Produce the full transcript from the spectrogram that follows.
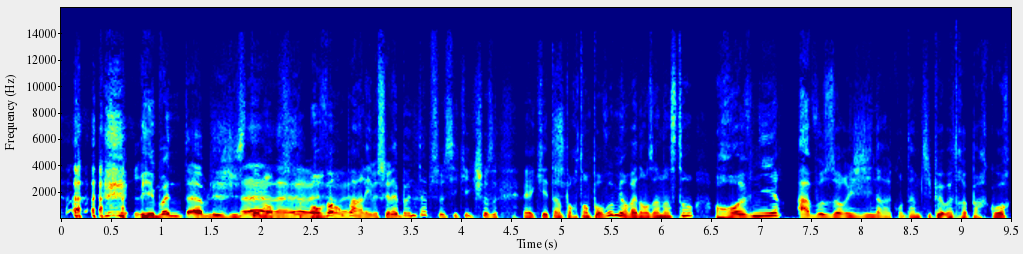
les bonnes tables, justement. on va en parler parce que la bonne table, c'est aussi quelque chose euh, qui est important pour vous, mais on va dans un instant revenir à vos origines, raconter un petit peu votre parcours.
